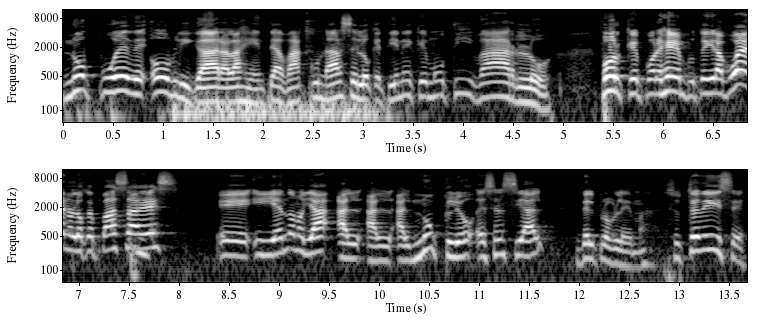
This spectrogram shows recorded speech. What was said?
no puede obligar a la gente a vacunarse, lo que tiene que motivarlo. Porque, por ejemplo, usted dirá, bueno, lo que pasa es, eh, y yéndonos ya al, núcleo esencial del problema. Si usted dice,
